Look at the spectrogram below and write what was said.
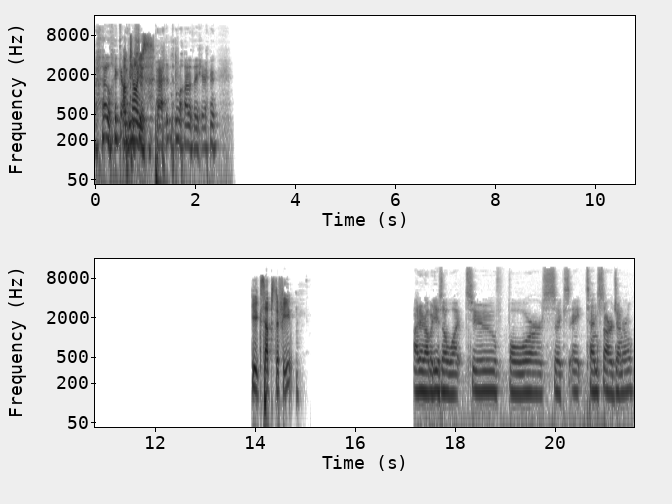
I like I'm telling you- patting him out of the air. He accepts defeat. I don't know, but he's a what two, four, six, eight, ten star general.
